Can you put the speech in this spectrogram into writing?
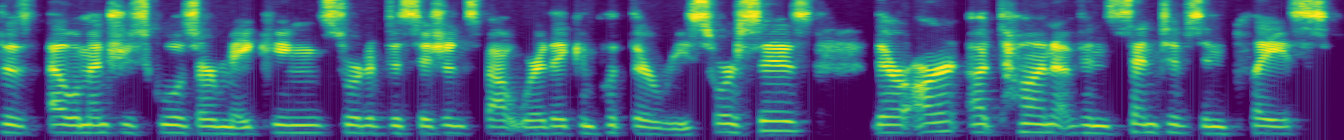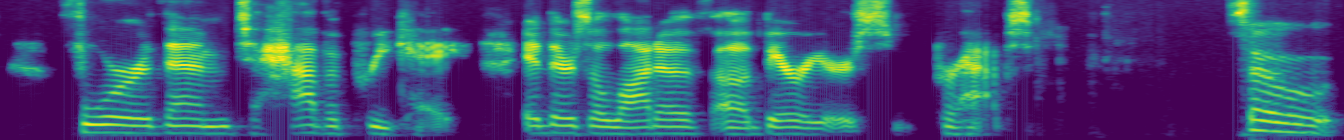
the elementary schools are making sort of decisions about where they can put their resources, there aren't a ton of incentives in place for them to have a pre-K. There's a lot of uh, barriers, perhaps. So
